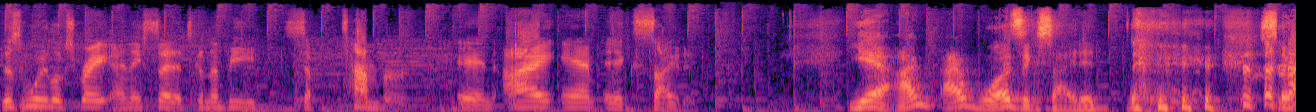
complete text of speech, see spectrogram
this movie looks great. And they said it's gonna be September, and I am excited. Yeah, I I was excited. so,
